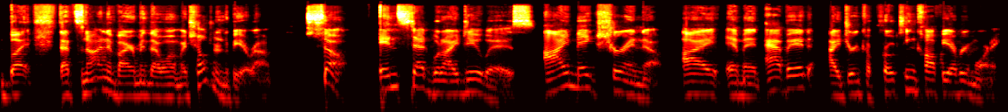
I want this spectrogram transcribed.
But that's not an environment that I want my children to be around. So instead, what I do is I make sure I know I am an avid, I drink a protein coffee every morning.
